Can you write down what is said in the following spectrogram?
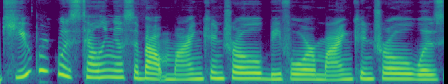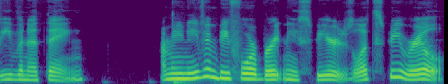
Kubrick was telling us about mind control before mind control was even a thing I mean, even before Britney Spears, let's be real.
